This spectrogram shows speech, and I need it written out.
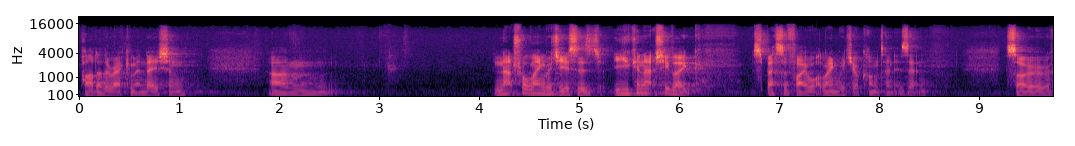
part of the recommendation. Um, natural language uses, you can actually like specify what language your content is in. So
